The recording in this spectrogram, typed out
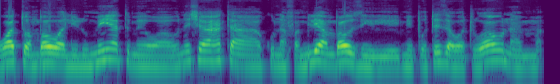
watu ambao walilumia, tumewaonyesha hata kuna familia ambao zimepoteza watu wao na,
